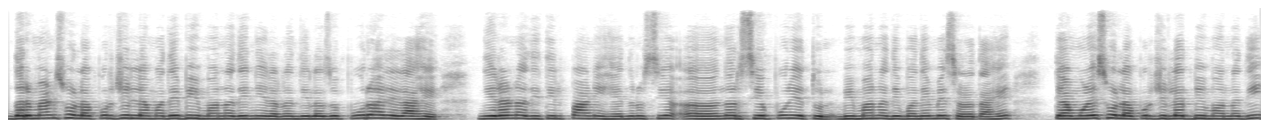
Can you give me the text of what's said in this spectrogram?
दरम्यान सोलापूर जिल्ह्यामध्ये भीमा नदी नीरा नदीला जो पूर आलेला आहे नीरा नदीतील पाणी हे नृसिंह नरसिंहपूर येथून भीमा नदीमध्ये मिसळत आहे. त्यामुळे सोलापूर जिल्ह्यात भीमा नदी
